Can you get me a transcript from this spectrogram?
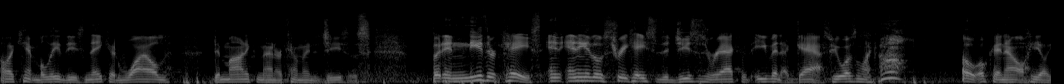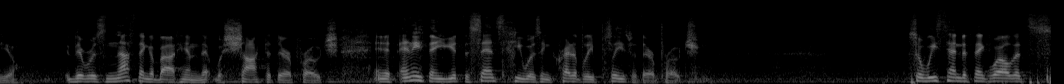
oh, I can't believe these naked, wild, demonic men are coming to Jesus. But in neither case, in any of those three cases, did Jesus react with even a gasp. He wasn't like, oh, okay, now I'll heal you. There was nothing about him that was shocked at their approach. And if anything, you get the sense he was incredibly pleased with their approach. So we tend to think, well, that's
